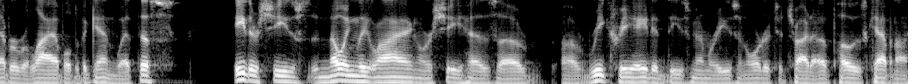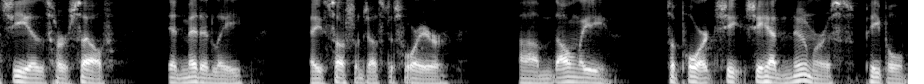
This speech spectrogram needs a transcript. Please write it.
never reliable to begin with. This either she's knowingly lying or she has uh, uh, recreated these memories in order to try to oppose Kavanaugh. She is herself, admittedly, a social justice warrior. Um, the only support she she had numerous people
